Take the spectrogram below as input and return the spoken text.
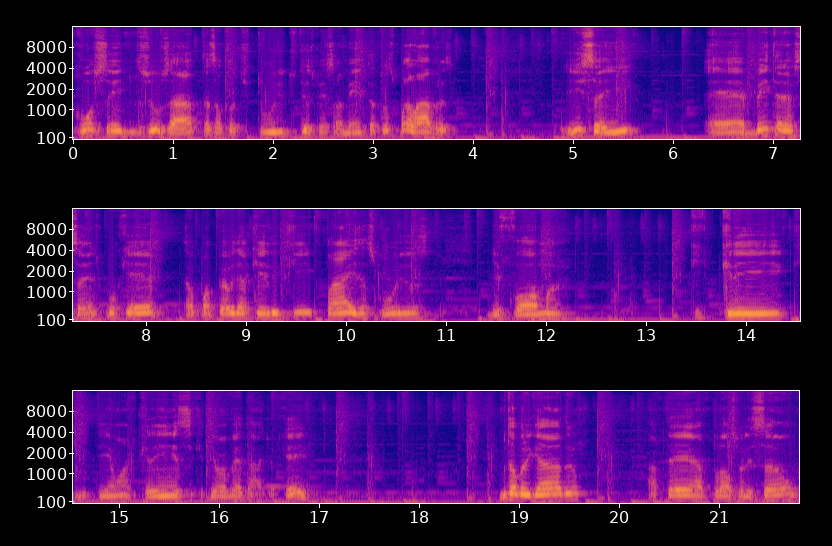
consciente dos seus atos, das tuas atitudes, dos teus pensamentos, das tuas palavras. Isso aí é bem interessante porque é o papel daquele que faz as coisas de forma que crê, que tem uma crença, que tem uma verdade, ok? Muito obrigado. Até a próxima lição,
